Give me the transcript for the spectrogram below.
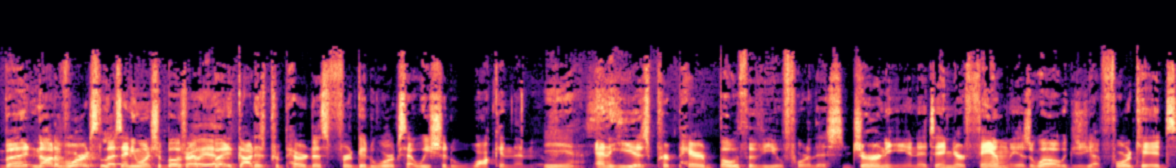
but not of works, lest anyone should boast, right? Oh, yeah. But God has prepared us for good works that we should walk in them. Yes. And he has prepared both of you for this journey, and it's in your family as well because you have four kids.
